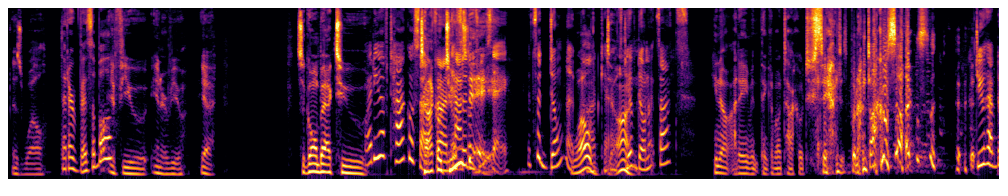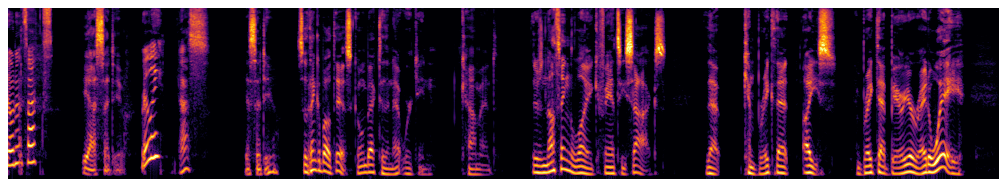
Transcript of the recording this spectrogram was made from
as well That are visible? if you interview. Yeah. So going back to Why do you have taco socks Taco on? Tuesday. Taco Tuesday. Tuesday. It's a donut Well podcast. Do you have donut socks? You know, I didn't even think about Taco Tuesday. I just put on taco socks. Do you have donut socks? yes, I do. Really? Yes. Yes, I do. So think about this. Going back to the networking comment, there's nothing like fancy socks that can break that ice and break that barrier right away.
